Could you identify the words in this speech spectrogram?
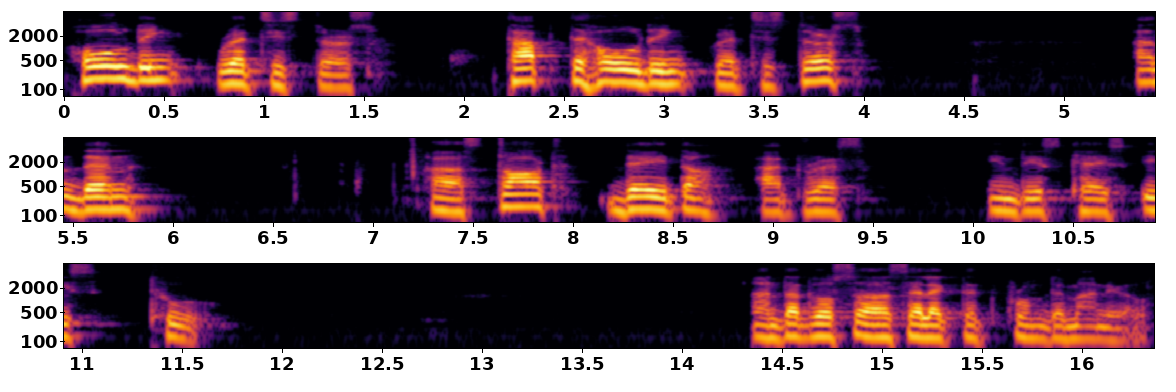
holding registers. Tap the holding registers and then uh, start data address in this case is 2 and that was uh, selected from the manual.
